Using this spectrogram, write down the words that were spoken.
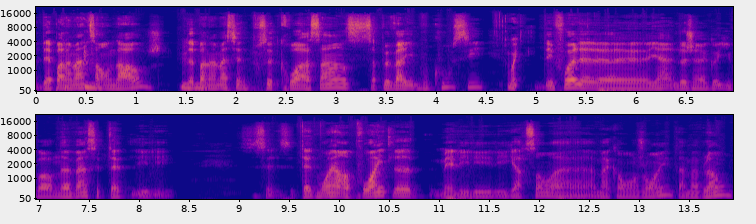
dépendamment de son âge, mm-hmm. dépendamment s'il y a une poussée de croissance, ça peut varier beaucoup aussi. Oui. Des fois, le, là, j'ai un gars, il va avoir 9 ans, c'est peut-être les, c'est peut-être moins en pointe, là, mais les, les, les garçons à, ma conjointe, à ma blonde,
